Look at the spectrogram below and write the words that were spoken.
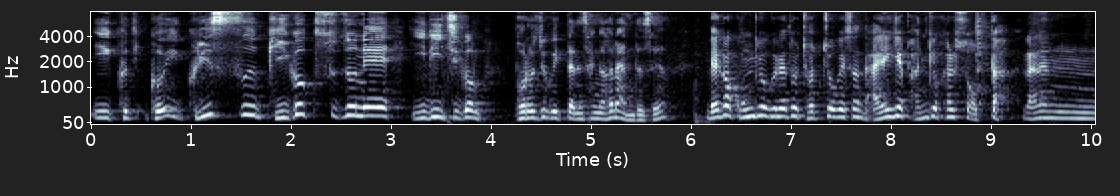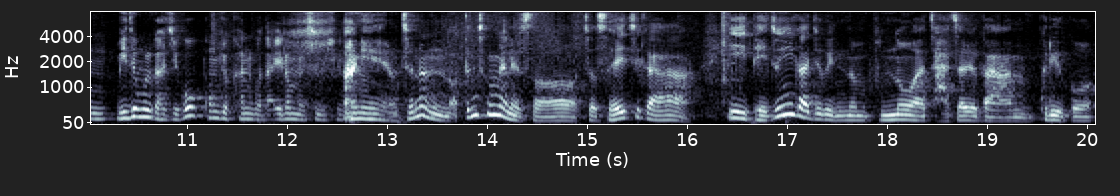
이 그- 거의 그리스 비극 수준의 일이 지금 벌어지고 있다는 생각은 안 드세요? 내가 공격을 해도 저쪽에서 나에게 반격할 수 없다라는 믿음을 가지고 공격하는 거다 이런 말씀이신가요? 아니에요. 저는 어떤 측면에서 저 서예지가 이 대중이 가지고 있는 분노와 좌절감 그리고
